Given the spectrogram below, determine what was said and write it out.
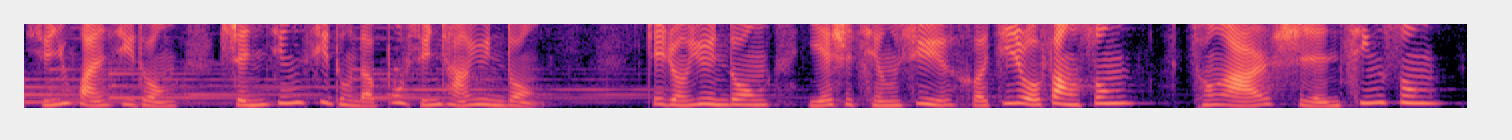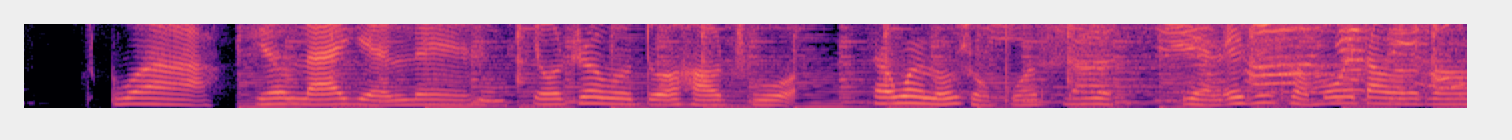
循环系统、神经系统的不寻常运动。这种运动也使情绪和肌肉放松，从而使人轻松。哇，原来眼泪有这么多好处。那问龙小博士，眼泪是什么味道的呢？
